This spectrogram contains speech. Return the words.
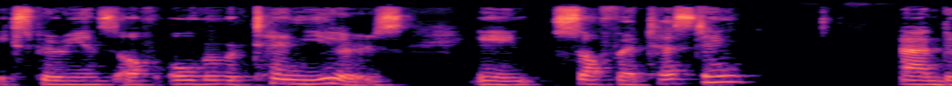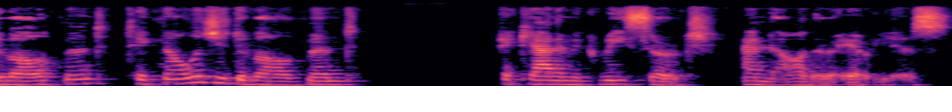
experience of over 10 years in software testing and development, technology development, academic research, and other areas.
